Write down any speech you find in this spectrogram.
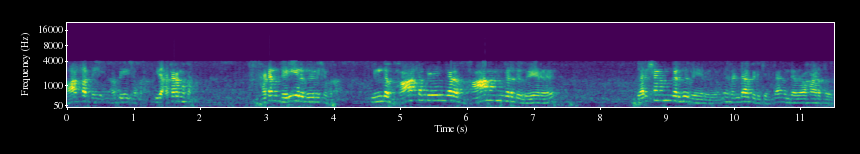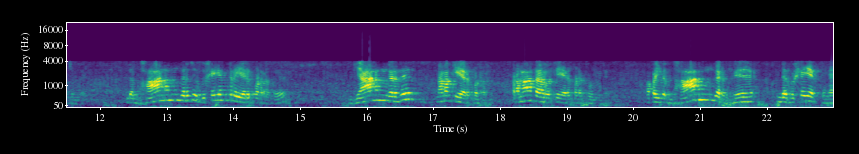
பாசத்தை அப்படின்னு சொல்றான் இது அகர்மகம் கடன் தெரியறதுன்னு சொல்றான் இந்த பாசத்தைங்கிற பானம்ங்கிறது வேறு தர்சனம்ங்கிறது வேறு ரெண்டா பிரிச்சிருக்கா இந்த விவகாரத்தை வச்சிருக்க இந்த பானம்ங்கிறது விஷயத்துல ஏற்படுறது தியானம்ங்கிறது நமக்கு ஏற்படுறது பிரமாதாவுக்கு ஏற்படக்கூடியது அப்ப இந்த பானம்ங்கிறது இந்த விஷயத்துல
